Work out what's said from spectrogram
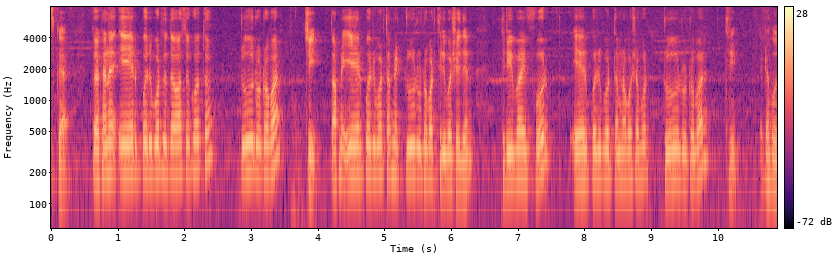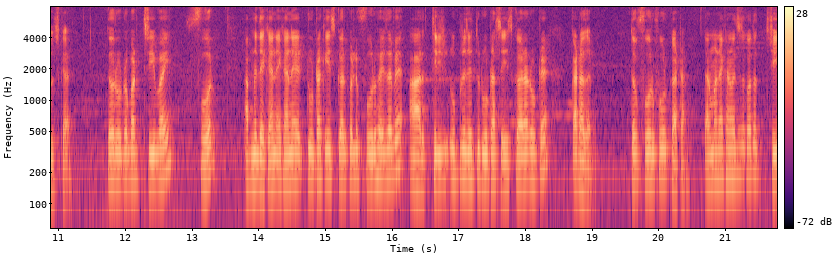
square তো এখানে এ এর পরিবর্তে দেওয়া আছে কত? টু রুট ওভার থ্রি তো আপনি এ এর পরিবর্তে আপনি টু রুট ওভার থ্রি বসিয়ে দেন। থ্রি বাই ফোর এর পরিবর্তে আমরা বসাবো টু রুট ওভার থ্রি এটা হোল স্কোয়ার তো root over three by four আপনি দেখেন, এখানে টুটাকে স্কোয়ার করলে ফোর হয়ে যাবে আর থ্রির উপরে যেহেতু রুট আছে স্কোয়ার আর রুটে কাটা যাবে। তো ফোর ফোর কাটা। তার মানে এখানে হচ্ছে কত? থ্রি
